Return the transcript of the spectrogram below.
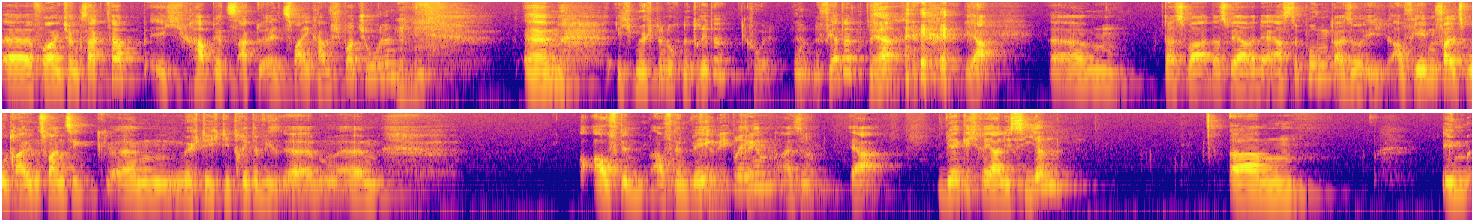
äh, vorhin schon gesagt habe, ich habe jetzt aktuell zwei Kampfsportschulen. Mhm. Ähm, ich möchte noch eine dritte. Cool. Und eine vierte. Ja. ja. Ähm, das, war, das wäre der erste Punkt. Also ich, auf jeden Fall 2023 ähm, möchte ich die dritte ähm, ähm, auf, den, auf den Weg, den Weg bringen. bringen. Also ja, wirklich realisieren ähm, Im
